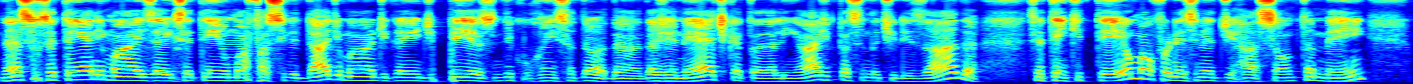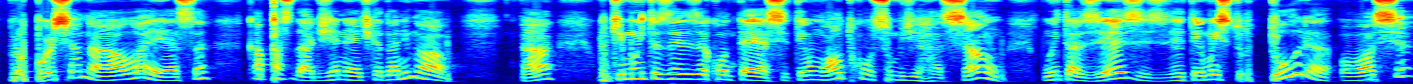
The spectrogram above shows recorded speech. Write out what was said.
Né? Se você tem animais aí que você tem uma facilidade maior de ganho de peso em decorrência da, da, da genética, da linhagem que está sendo utilizada, você tem que ter um fornecimento de ração também proporcional a essa capacidade genética do animal. Tá? O que muitas vezes acontece, tem um alto consumo de ração, muitas vezes tem uma estrutura óssea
